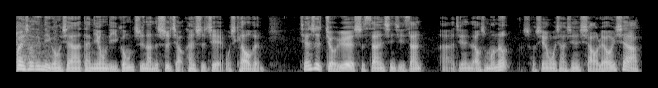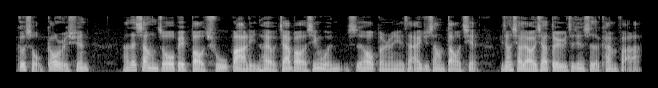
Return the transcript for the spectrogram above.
欢迎收听理工虾，带你用理工直男的视角看世界。我是 Kelvin，今天是九月十三，星期三。啊，今天聊什么呢？首先，我想先小聊一下歌手高尔宣。他在上周被爆出霸凌还有家暴的新闻，事后本人也在 IG 上道歉。我想小聊一下对于这件事的看法啦。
